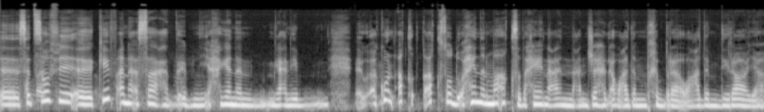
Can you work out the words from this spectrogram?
آه ست صوفي آه كيف أنا أساعد ابني؟ أحيانا يعني أكون أقصد واحيانا ما أقصد أحيانا عن عن جهل أو عدم خبرة أو عدم دراية.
